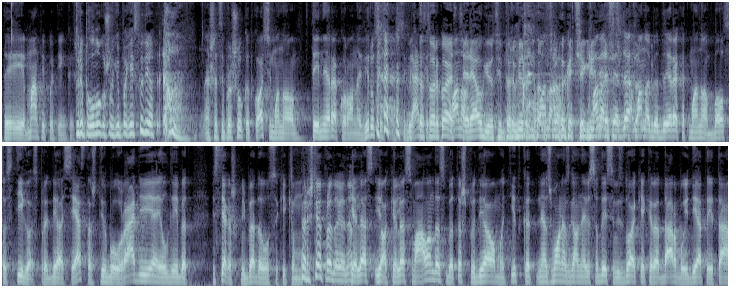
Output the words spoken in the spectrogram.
Tai man tai patinka. Turi planų kažkokių pakeisti studiją? Aš atsiprašau, kad kosiu, mano, tai nėra koronavirusas. Viskas tvarkoja, mano reagiu, tai per vidurį man atrodo, kad čia girdžiu. Mano bėda, mano bėda yra, kad mano balso stygos pradėjo sėsti, aš dirbau radijoje ilgai, bet vis tiek aš kalbėdavau, sakykime, per šitie pradėjo, ne? Kelias, jo, kelias valandas, bet aš pradėjau matyti, kad nes žmonės gal ne visada įsivaizduoja, kiek yra darbo įdėta į tą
